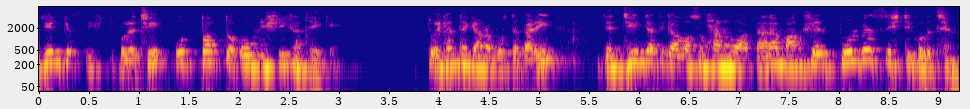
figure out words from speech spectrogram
জিনকে সৃষ্টি করেছি উত্তপ্ত অগ্নিশিখা থেকে। তো এখান থেকে আমরা বুঝতে পারি যে জিন জাতিকে আল্লাহ সুবহানাহু ওয়া তাআলা মানুষের পূর্বে সৃষ্টি করেছেন।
